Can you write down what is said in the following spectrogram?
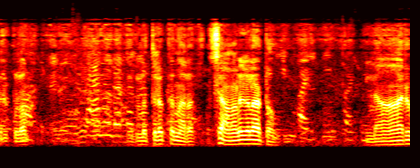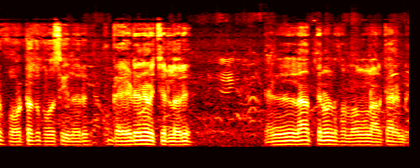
ഒരു കുളം വെള്ളത്തിലൊക്കെ നിറച്ച ആളുകളാട്ടോ. എല്ലാരും ഫോട്ടോ ഒക്കെ പോസ്റ്റ് ചെയ്യുന്ന ഒരു ഗൈഡിനെ വെച്ചിട്ടുള്ള ഒരു എല്ലാത്തിനുള്ള സംഭവങ്ങളുള്ള ആൾക്കാരുണ്ട്.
